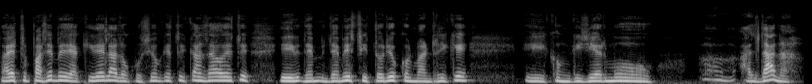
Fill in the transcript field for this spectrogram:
maestro, páseme de aquí de la locución que estoy cansado de esto y de, mi escritorio con Manrique y con Guillermo ah, Aldana.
